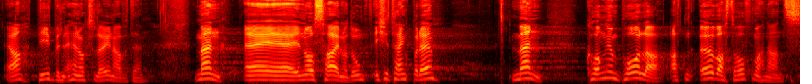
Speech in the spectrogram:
Ja, Bibelen er nokså løgn av og til. Men eh, nå sa jeg noe dumt. Ikke tenk på det. Men kongen påla at den øverste hoffmannen hans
